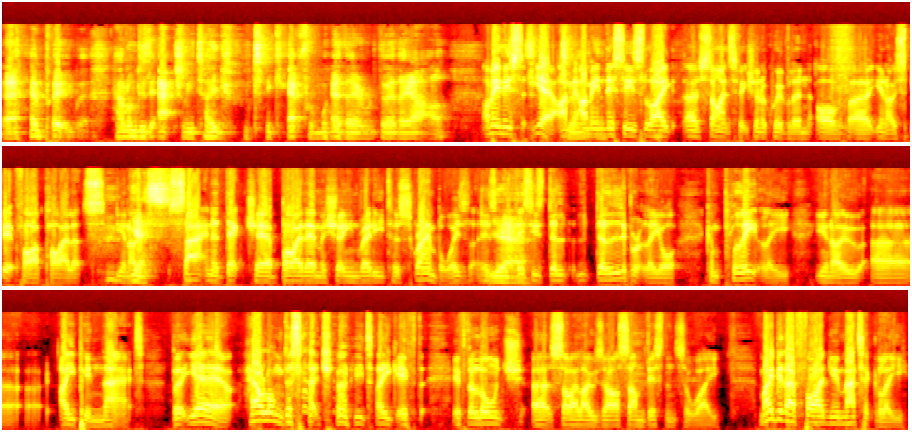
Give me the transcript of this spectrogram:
Uh, but how long does it actually take to get from where they are where they are? I mean, it's yeah. I mean, I mean, this is like a science fiction equivalent of uh, you know Spitfire pilots. You know, Yes. sat in a deck chair by their machine, ready to scramble. Is, is Yeah. this is del- deliberately or completely, you know, uh, aping that. But yeah, how long does that journey take if the, if the launch uh, silos are some distance away? Maybe they're fired pneumatically.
